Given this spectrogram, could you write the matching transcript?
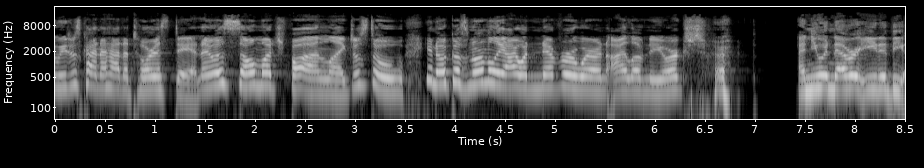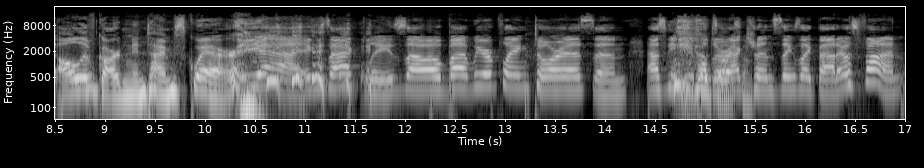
we just kind of had a tourist day, and it was so much fun. Like just to you know, because normally I would never wear an "I Love New York" shirt. And you would never eat at the Olive Garden in Times Square. Yeah, exactly. so, but we were playing tourists and asking people That's awesome. directions, things like that. It was fun.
